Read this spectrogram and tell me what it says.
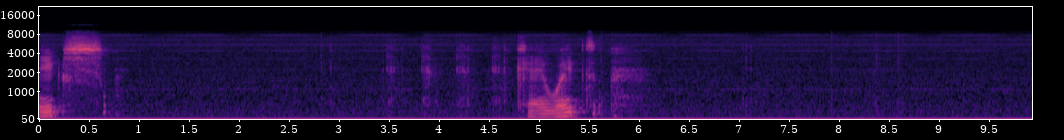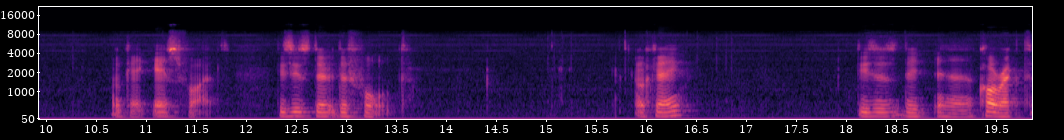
X. Okay wait. Okay S files this is the default okay? This is the uh, correct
